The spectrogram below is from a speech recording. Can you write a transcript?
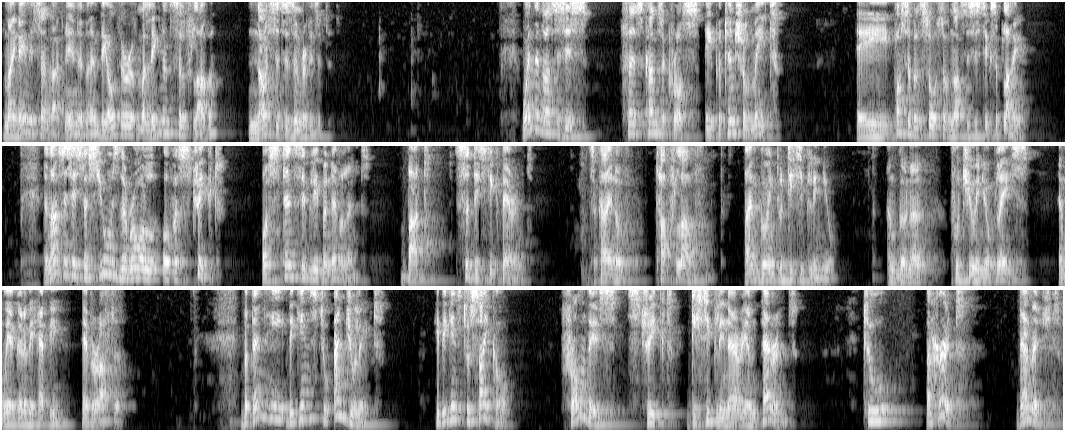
My name is Sam Vaknin and I'm the author of Malignant Self-Love, Narcissism Revisited. When the narcissist first comes across a potential mate, a possible source of narcissistic supply, the narcissist assumes the role of a strict, ostensibly benevolent, but sadistic parent. It's a kind of tough love. I'm going to discipline you. I'm going to put you in your place, and we are going to be happy ever after. But then he begins to undulate. He begins to cycle from this strict disciplinarian parent to a hurt, damaged,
